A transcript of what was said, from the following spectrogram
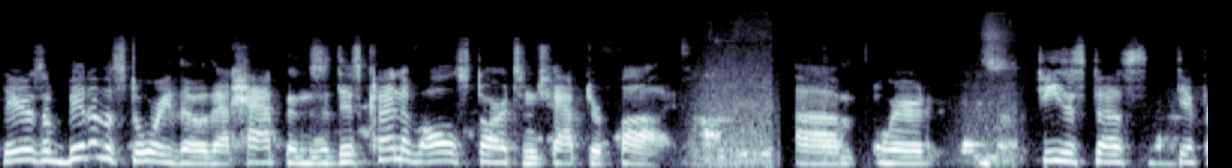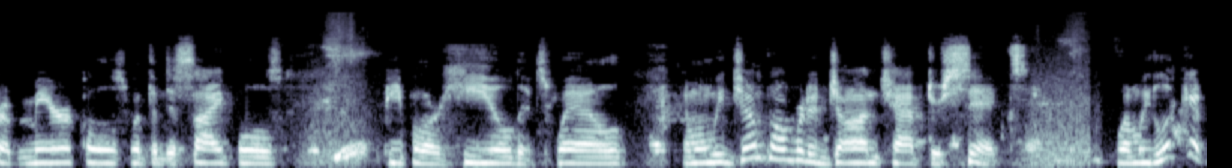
There's a bit of a story, though, that happens. This kind of all starts in chapter five, um, where Jesus does different miracles with the disciples. People are healed, it's well. And when we jump over to John chapter six, when we look at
